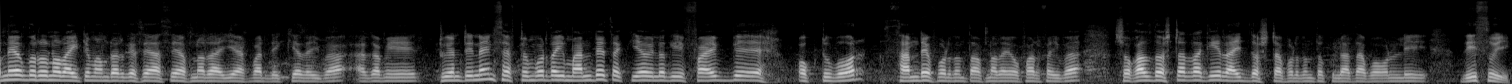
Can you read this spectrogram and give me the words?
অনেক ধরনের আইটেম আমার কাছে আছে, আপনারা ইয়ে একবার দেখিয়া যাইবা। আগামী টোয়েন্টি নাইন সেপ্টেম্বর তাই মানডে তাকিয়া হইল কি ফাইভ অক্টোবর সানডে পর্যন্ত আপনারা এই অফার পাইবা। সকাল দশটা থেকে রাত দশটা পর্যন্ত খোলা থাকব অনলি দিস উইক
